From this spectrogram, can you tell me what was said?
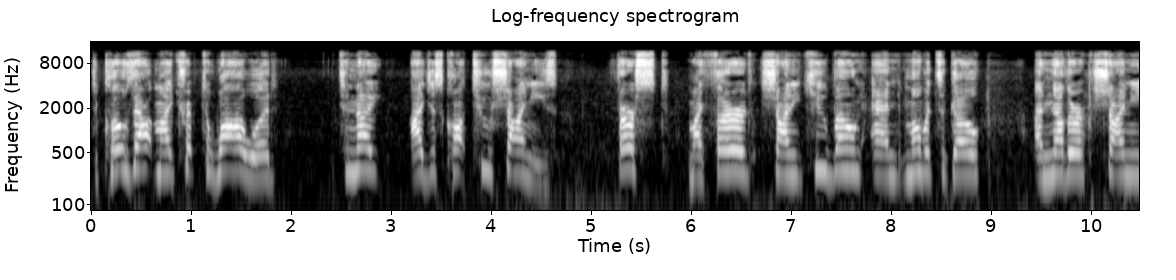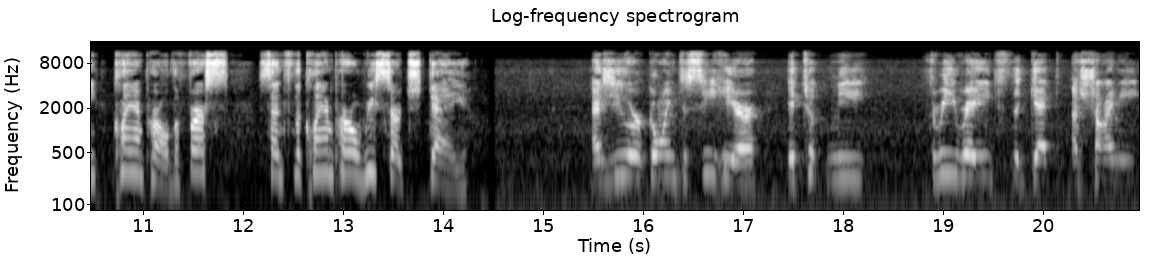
To close out my trip to Wildwood, Tonight, I just caught two shinies. First, my third shiny Cubone, and moments ago, another shiny Clamperl. The first since the Clamperl Research Day. As you are going to see here, it took me three raids to get a shiny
